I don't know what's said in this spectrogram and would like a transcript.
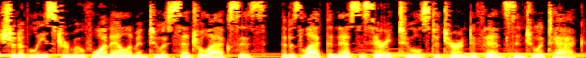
should at least remove one element to a central axis that has lacked the necessary tools to turn defense into attack.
